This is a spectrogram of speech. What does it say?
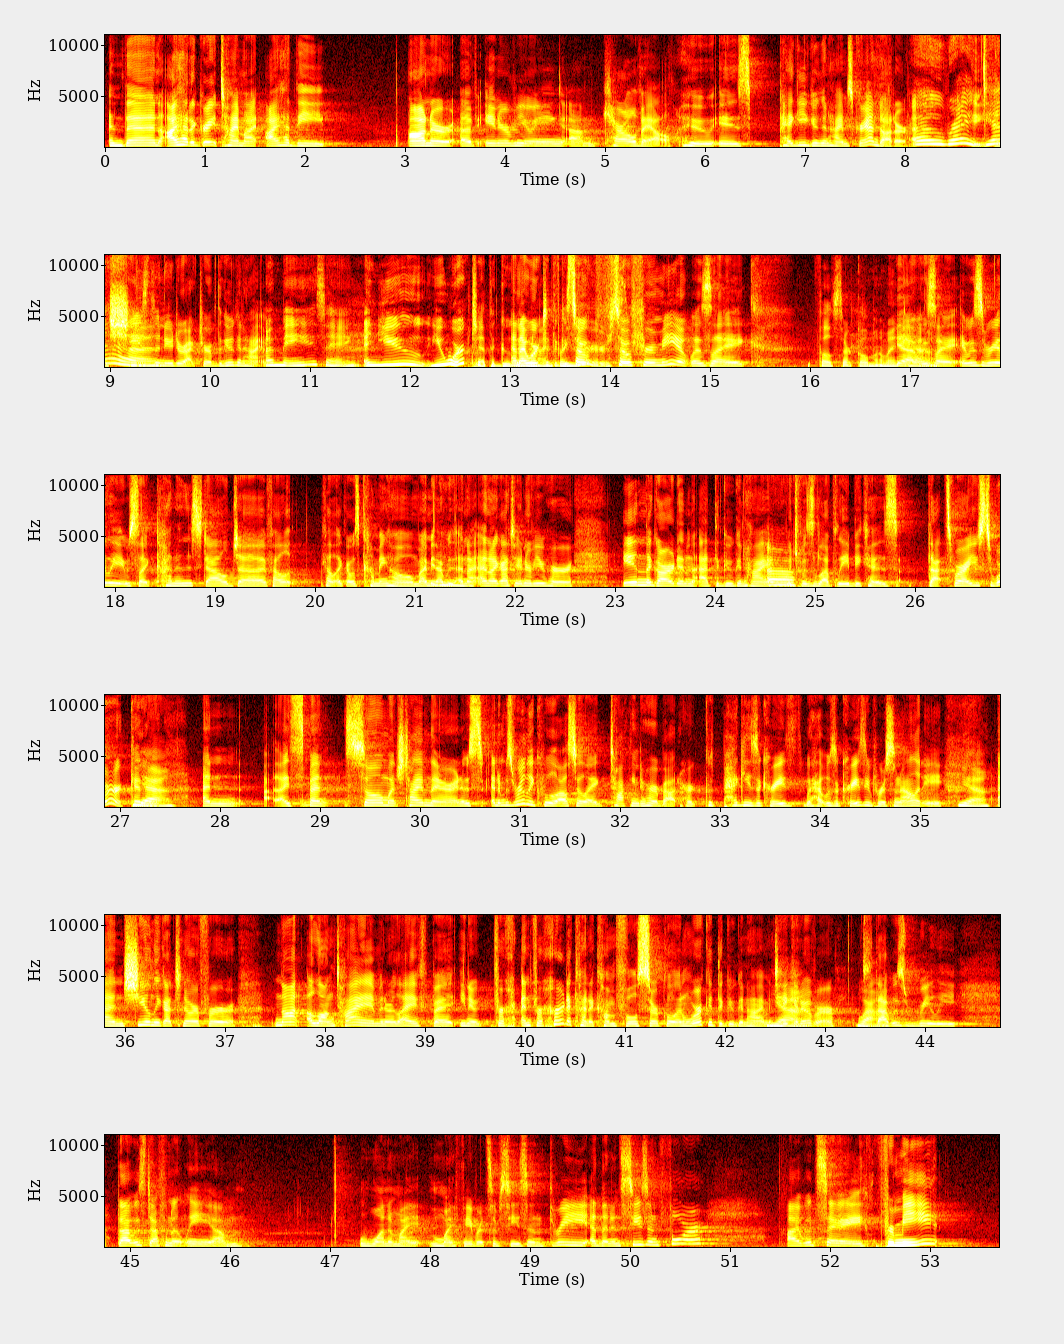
And then I had a great time. I, I had the honor of interviewing um, Karole Vail, who is Peggy Guggenheim's granddaughter, Oh right, yeah. and she's the new director of the Guggenheim. amazing. And you you worked at the Guggenheim and I worked at the for so years. so for me it was like Full circle moment. yeah, it was like it was really it was like kind of nostalgia. I felt felt like I was coming home. I mean, I was and I, and I got to interview her in the garden at the Guggenheim, Oh. which was lovely because that's where I used to work. And, Yeah. and I spent so much time there, and it was and it was really cool. Also, like talking to her about her because Peggy's a crazy was a crazy personality. Yeah. and she only got to know her for not a long time in her life, but you know, for and for her to kind of come full circle and work at the Guggenheim and take it over. Wow. So that was really, that was definitely um, one of my my favorites of season three. And then in season four, I would say for me,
